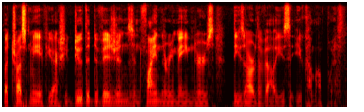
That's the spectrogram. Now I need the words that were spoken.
but trust me, if you actually do the divisions and find the remainders, these are the values that you come up with.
